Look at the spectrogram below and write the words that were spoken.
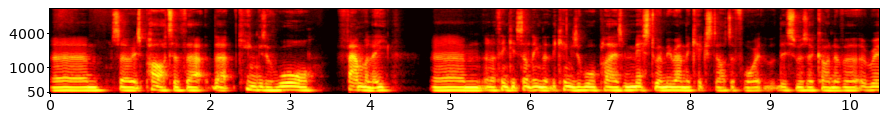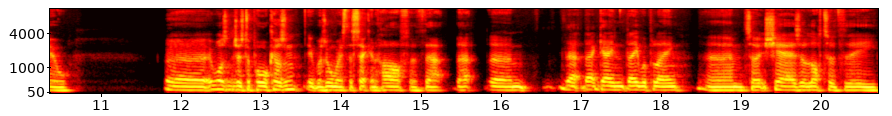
Um, so it's part of that that Kings of War family, um, and I think it's something that the Kings of War players missed when we ran the Kickstarter for it. This was a kind of a, a real. Uh, it wasn't just a poor cousin; it was almost the second half of that that um, that that game they were playing. Um, so it shares a lot of the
